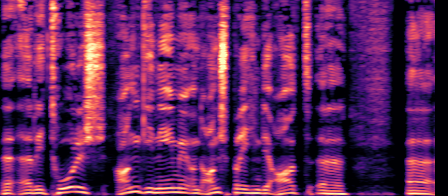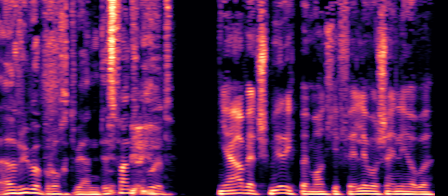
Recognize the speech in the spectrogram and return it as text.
äh, rhetorisch angenehme und ansprechende Art äh, äh, rübergebracht werden. Das fand ich gut. Ja, wird schwierig bei manchen Fällen wahrscheinlich, aber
